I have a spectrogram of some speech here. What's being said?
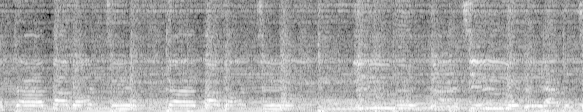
Kata one, two, You would not it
